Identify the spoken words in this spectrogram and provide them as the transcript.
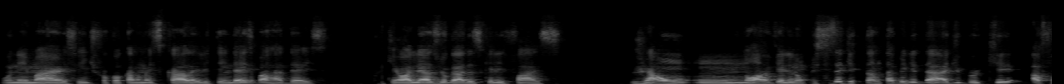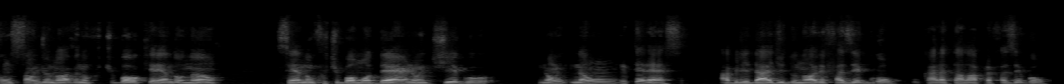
O Neymar, se a gente for colocar numa escala, ele tem 10 barra 10. Porque olha as jogadas que ele faz. Já um, um 9, ele não precisa de tanta habilidade, porque a função de um 9 no futebol, querendo ou não, sendo um futebol moderno, antigo, não, não interessa. A habilidade do 9 é fazer gol. O cara tá lá para fazer gol.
